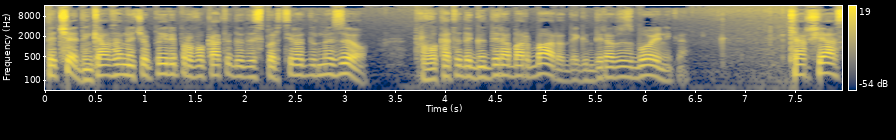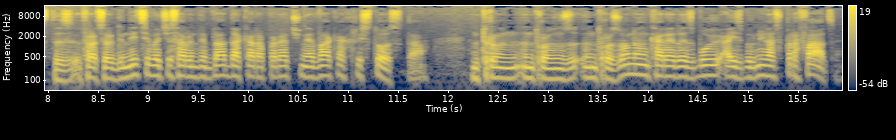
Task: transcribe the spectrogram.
De ce? Din cauza necioplirii provocate de despărțirea de Dumnezeu, provocate de gândirea barbară, de gândirea războinică. Chiar și astăzi, fraților, gândiți-vă ce s-ar întâmpla dacă ar apărea cineva ca Hristos, da? într-o, într-o, într-o zonă în care războiul a izbucnit la suprafață.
